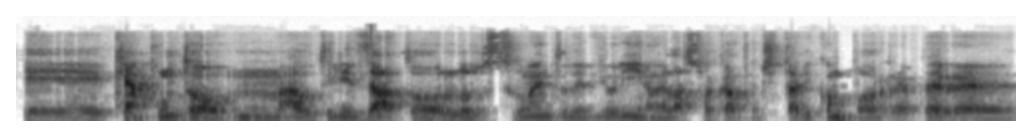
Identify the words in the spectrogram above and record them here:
e che appunto mh, ha utilizzato lo strumento del violino e la sua capacità di comporre per eh,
